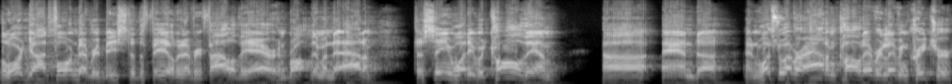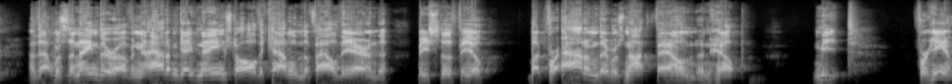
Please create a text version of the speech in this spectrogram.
the Lord God formed every beast of the field and every fowl of the air and brought them unto Adam to see what he would call them. Uh, and, uh, and whatsoever Adam called every living creature, uh, that was the name thereof. And Adam gave names to all the cattle and the fowl of the air and the beasts of the field. But for Adam, there was not found an help meet for him.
